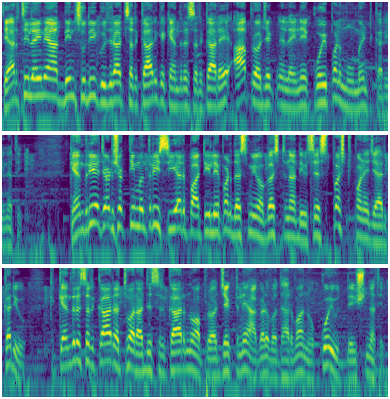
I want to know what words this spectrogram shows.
ત્યારથી લઈને આજ દિન સુધી ગુજરાત સરકાર કે કેન્દ્ર સરકારે આ પ્રોજેક્ટને લઈને કોઈ પણ મૂવમેન્ટ કરી નથી. કેન્દ્રીય જળશક્તિ મંત્રી સી આર પાટીલે પણ દસમી ઓગસ્ટના દિવસે સ્પષ્ટપણે જાહેર કર્યું કે કેન્દ્ર સરકાર અથવા રાજ્ય સરકારનો આ પ્રોજેક્ટને આગળ વધારવાનો કોઈ ઉદ્દેશ નથી.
